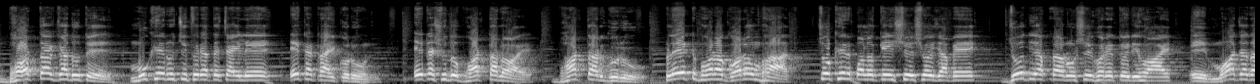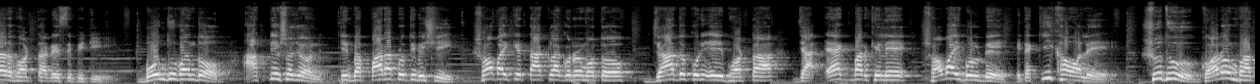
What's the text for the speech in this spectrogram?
ভর্তার জাদুতে মুখে রুচি ফেরাতে চাইলে এটা ট্রাই করুন। এটা শুধু ভর্তা নয়, ভর্তার গুরু। প্লেট ভরা গরম ভাত চোখের পলকেই শেষ হয়ে যাবে। যদি আপনার রসুই ঘরে তৈরি হয়, এই মজাদার ভর্তার রেসিপিটি বন্ধু বান্ধব আত্মীয় স্বজন কিংবা পাড়া প্রতিবেশী, সবাইকে তাক লাগানোর মতো জাদুকরি এই ভর্তা যা একবার খেলে সবাই বলবে, এটা কি খাওয়ালে? শুধু গরম ভাত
